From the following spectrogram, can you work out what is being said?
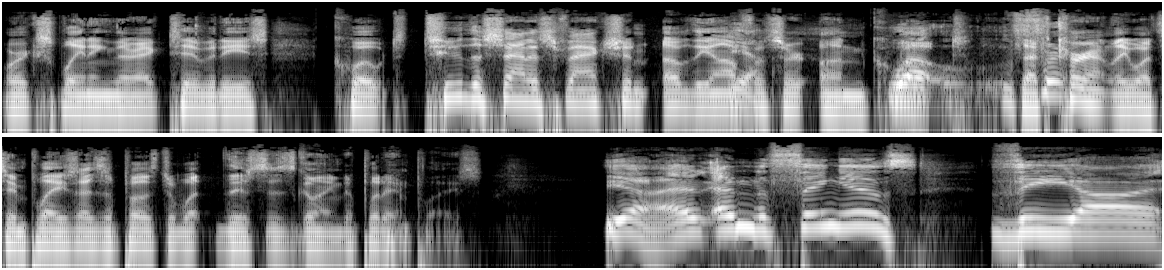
or explaining their activities. "Quote to the satisfaction of the officer." Unquote. Well, That's for- currently what's in place, as opposed to what this is going to put in place. Yeah, and and the thing is, the uh,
